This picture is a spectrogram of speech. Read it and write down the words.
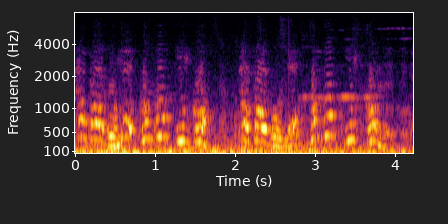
8851-0020, 8851-0020.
